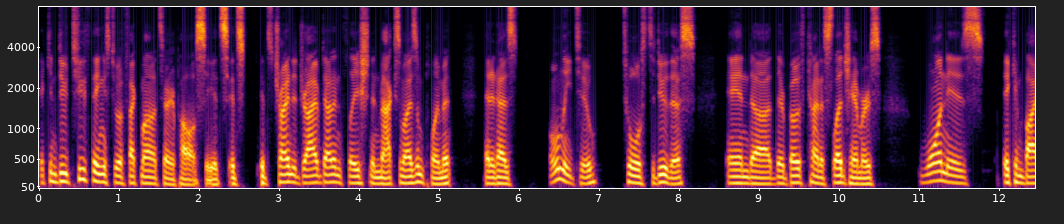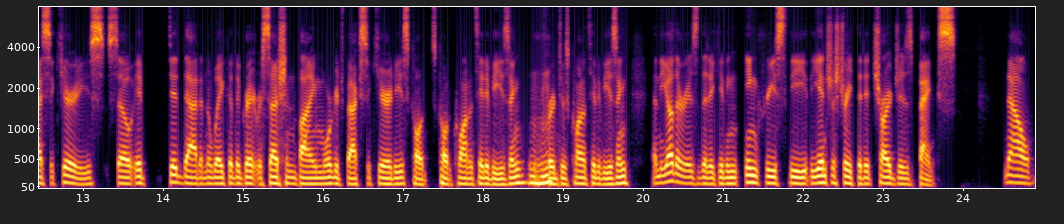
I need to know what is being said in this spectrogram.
it can do two things to affect monetary policy. It's it's it's trying to drive down inflation and maximize employment and it has only two tools to do this and uh, they're both kind of sledgehammers. One is it can buy securities so it did that in the wake of the great recession buying mortgage-backed securities called it's called quantitative easing Mhm. referred to as quantitative easing and the other is that it can in- increase the the interest rate that it charges banks now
